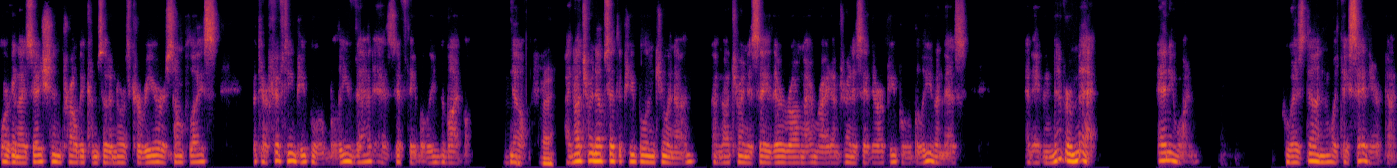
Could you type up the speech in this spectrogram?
organization, probably comes out of North Korea or someplace. But there are 15 people who believe that as if they believe the Bible. Mm-hmm. No, right. I'm not trying to upset the people in QAnon. I'm not trying to say they're wrong, I'm right. I'm trying to say there are people who believe in this, and they've never met anyone who has done what they say they have done,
